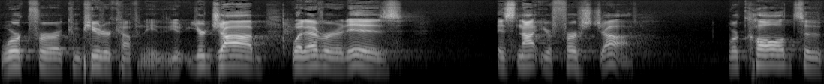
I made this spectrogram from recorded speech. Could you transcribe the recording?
work for a computer company. Your job, whatever it is, it's not your first job. We're called to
